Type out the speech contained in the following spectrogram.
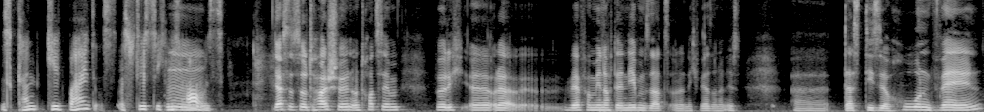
Es kann, geht beides. Es schließt sich nicht aus. Das ist total schön und trotzdem würde ich, äh, oder wäre von mir noch der Nebensatz, oder nicht wer, sondern ist, äh, dass diese hohen Wellen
